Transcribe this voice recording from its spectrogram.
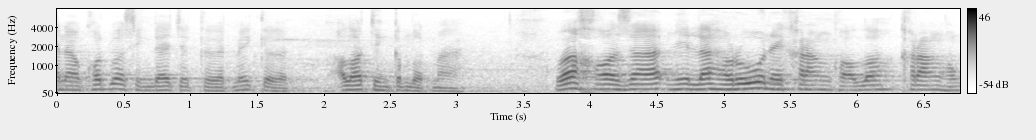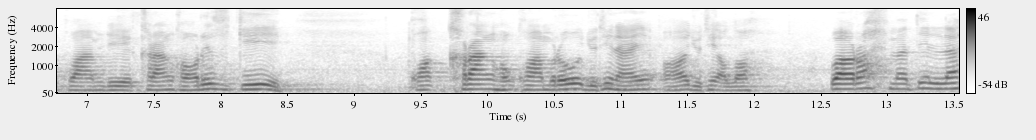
อนาคตว่าสิ่งใดจะเกิดไม่เกิดอัลลอฮ์จึงกำหนดมาว่าคอซานี่ละรู้ในครั้งของอัลลอฮ์ครั้งของความดี ครั้งของริสกีครั้งของความรู้อยู่ที่ไหนอ๋ออยู่ที่อัลลอฮ์ว่ารหมะตินละ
